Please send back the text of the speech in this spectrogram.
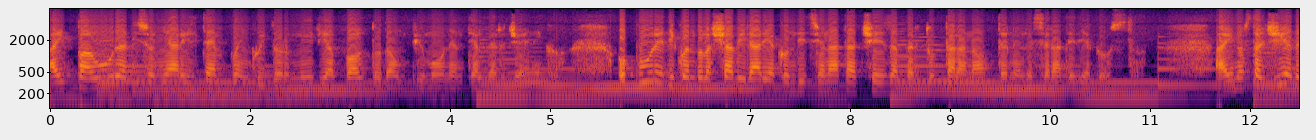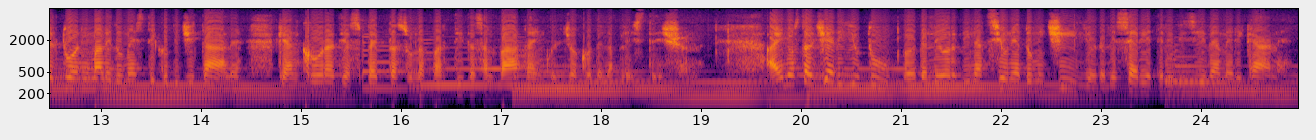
Hai paura di sognare il tempo in cui dormivi avvolto da un piumone antiallergenico, oppure di quando lasciavi l'aria condizionata accesa per tutta la notte nelle serate di agosto. Hai nostalgia del tuo animale domestico digitale che ancora ti aspetta sulla partita salvata in quel gioco della PlayStation. Hai nostalgia di YouTube, delle ordinazioni a domicilio, delle serie televisive americane.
